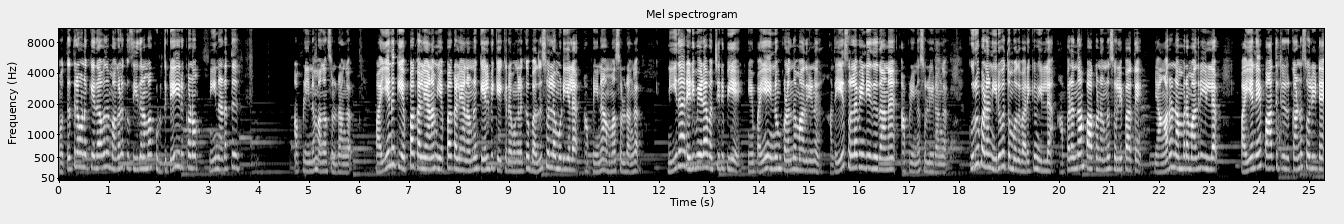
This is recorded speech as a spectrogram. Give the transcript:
மொத்தத்தில் உனக்கு ஏதாவது மகளுக்கு சீதனமாக கொடுத்துட்டே இருக்கணும். நீ நடத்து அப்படின்னு மகன் சொல்கிறாங்க பையனுக்கு எப்போ கல்யாணம் எப்போ கல்யாணம்னு கேள்வி கேட்குறவங்களுக்கு பதில் சொல்ல முடியலை அப்படின்னு அம்மா சொல்கிறாங்க நீ தான் ரெடிமேடாக வச்சிருப்பியே என் பையன் இன்னும் குழந்த மாதிரின்னு அதையே சொல்ல வேண்டியது தானே? அப்படின்னு சொல்லிடுறாங்க. குருபலன் இருபத்தொம்போது வரைக்கும் இல்லை. அப்புறம்தான் பார்க்கணும்னு சொல்லி பார்த்தேன். யாரும் நம்புற மாதிரி இல்லை. பையனே பார்த்துட்டு இருக்கான்னு சொல்லிட்டேன்.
